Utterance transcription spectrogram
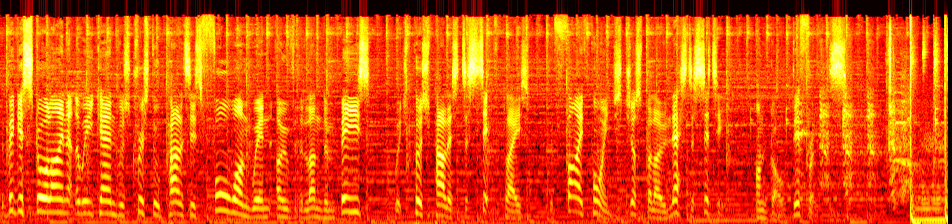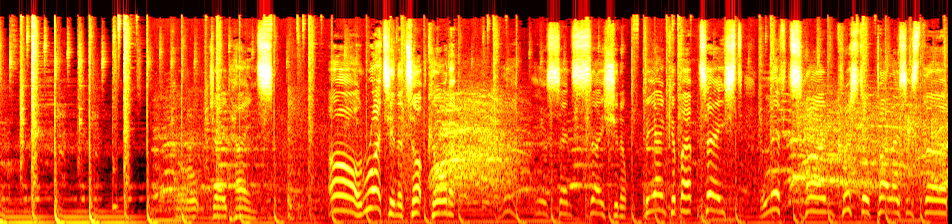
The biggest scoreline at the weekend was Crystal Palace's 4 1 win over the London Bees, which pushed Palace to sixth place with five points just below Leicester City on goal difference. Coral Jade Haynes. Oh, right in the top corner. That is sensational. Bianca Baptiste lifts home Crystal Palace's third.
